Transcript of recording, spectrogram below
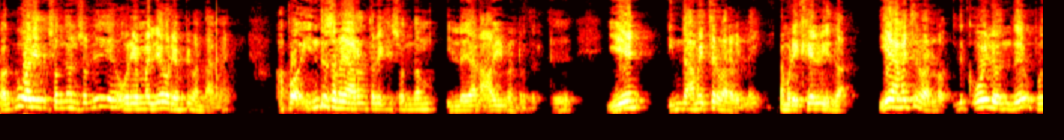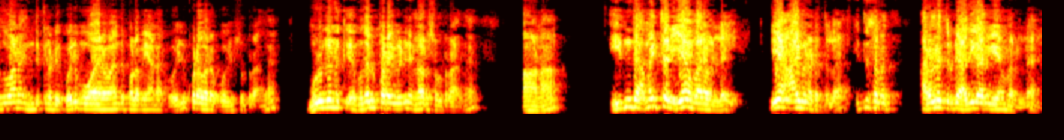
வக்பு வாரியத்துக்கு சொந்தம்னு சொல்லி ஒரு எம்எல்ஏ ஒரு எம்பி வந்தாங்க. அப்போ இந்து சமய அறநிலைத்துறைக்கு சொந்தம் இல்லையான்னு ஆய்வு பண்றதற்கு ஏன் இந்த அமைச்சர் வரவில்லை? நம்முடைய கேள்வி இதுதான். ஏன் அமைச்சர் வரல? இது கோயில் வந்து பொதுவான இந்துக்களுடைய கோயில் மூவாயிரம் வாய்ந்த பழமையான கோயில் கூட வர கோயில் சொல்றாங்க. முருகனுக்கு முதல் படை வீடு எல்லாரும் சொல்றாங்க. ஆனா இந்த அமைச்சர் ஏன் வரவில்லை? ஏன் ஆய்வு நடத்தல? இந்து சமய அறநிலையத்தினுடைய அதிகாரிகள் ஏன் வரல?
